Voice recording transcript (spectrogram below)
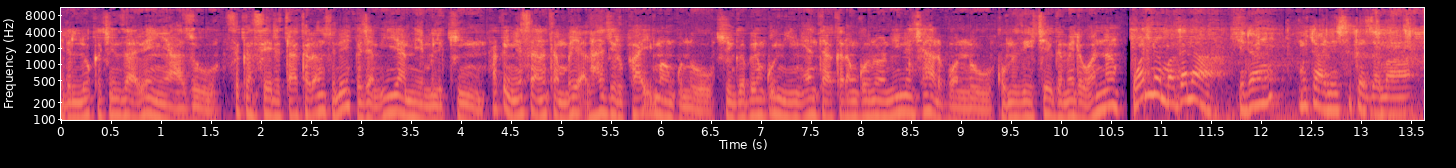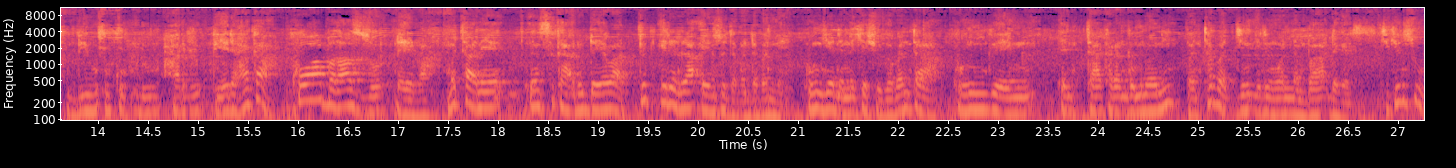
idan lokacin zaɓen ya zo sukan sai da takararsu ne ga jam'iyya mai mulkin. Hakan yasa na tambayi alhaji rufai manguno shugaban ƙungiyar 'yan takarar gwamnoni na jihar borno kuma zai ce game da wannan? Wannan magana idan mutane suka zama biyu uku huɗu har fiye da haka kowa ba za su zo ɗaya ba. Mutane in suka haɗu da yawa duk irin ra'ayinsu daban-daban ne. Kungiyar da nake shugabanta ƙungiyar yan takarar gwamnoni ban taba jin irin wannan ba daga cikinsu.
